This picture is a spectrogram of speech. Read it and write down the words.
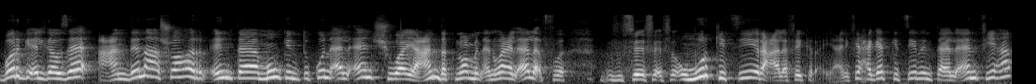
برج الجوزاء عندنا شهر انت ممكن تكون قلقان شوية. عندك نوع من أنواع القلق في في, في, في أمور كتير على فكرة. يعني في حاجات كتير انت قلقان فيها.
